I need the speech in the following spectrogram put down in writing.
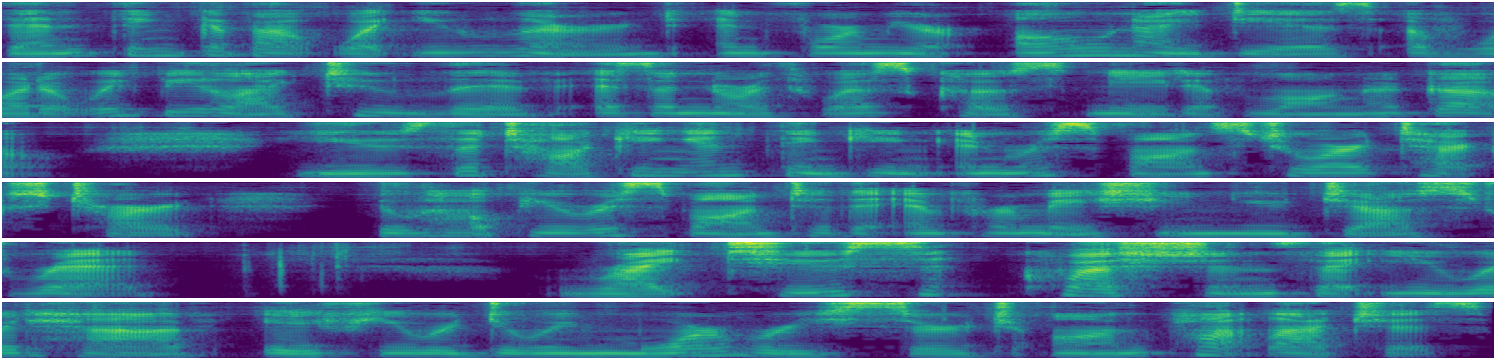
Then think about what you learned and form your own ideas of what it would be like to live as a Northwest Coast native long ago. Use the talking and thinking in response to our text chart to help you respond to the information you just read. Write two questions that you would have if you were doing more research on potlatches.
